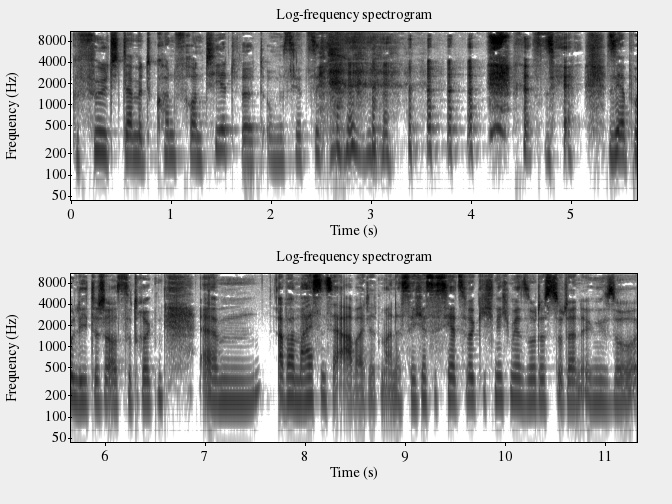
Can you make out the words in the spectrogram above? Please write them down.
gefühlt damit konfrontiert wird, um es jetzt sehr, politisch auszudrücken. Ähm, aber meistens erarbeitet man es sich. Es ist jetzt wirklich nicht mehr so, dass du dann irgendwie so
